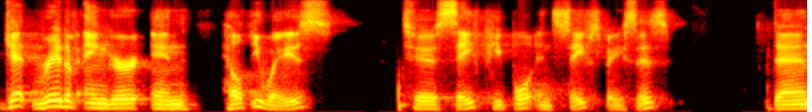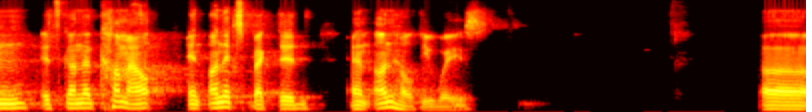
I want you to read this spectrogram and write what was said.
Get rid of anger in healthy ways to save people in safe spaces, then it's going to come out in unexpected and unhealthy ways. Uh,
